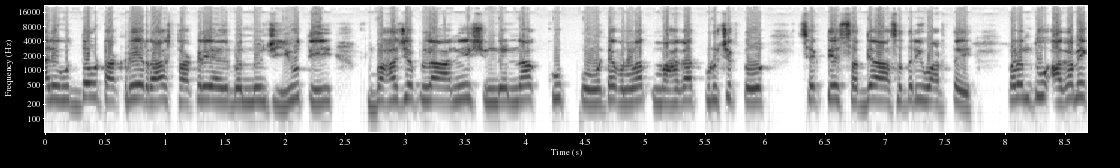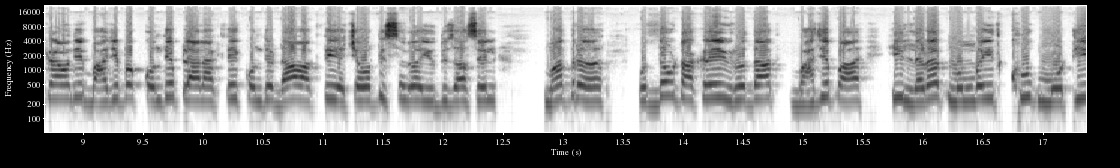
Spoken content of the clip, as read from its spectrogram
आणि उद्धव ठाकरे राज ठाकरे या बंधूंची युती भाजपला आणि शिंदेना खूप मोठ्या प्रमाणात महागात पडू शकतो. शकते सध्या असं तरी वाटतंय. परंतु आगामी काळामध्ये भाजप कोणते प्लॅन आखते कोणते डाव आखते याच्यावरती सगळं युतीचं असेल. मात्र उद्धव ठाकरे विरोधात भाजपा ही लढत मुंबईत खूप मोठी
